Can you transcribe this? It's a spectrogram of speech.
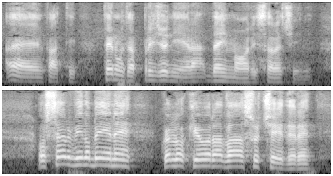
è infatti tenuta prigioniera dai mori saracini. Osservino bene quello che ora va a succedere.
